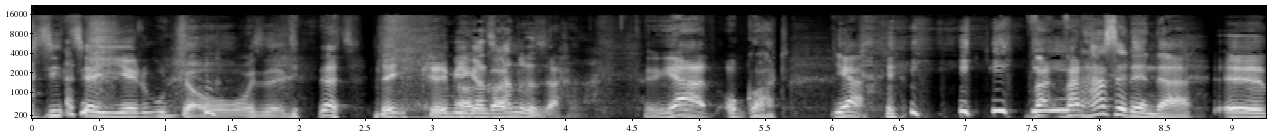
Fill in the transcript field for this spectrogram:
ich sitze ja hier in Unterhose. Das, Nee, ich kriege mir Oh ganz Gott. andere Sachen. ja, oh Gott. Ja. was, was hast du denn da? Äh,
